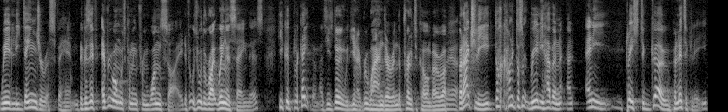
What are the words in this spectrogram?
weirdly dangerous for him because if everyone was coming from one side, if it was all the right wingers saying this, he could placate them as he's doing with you know Rwanda and the protocol and blah blah. blah. Yeah. But actually, he kind of doesn't really have an, an, any place to go politically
